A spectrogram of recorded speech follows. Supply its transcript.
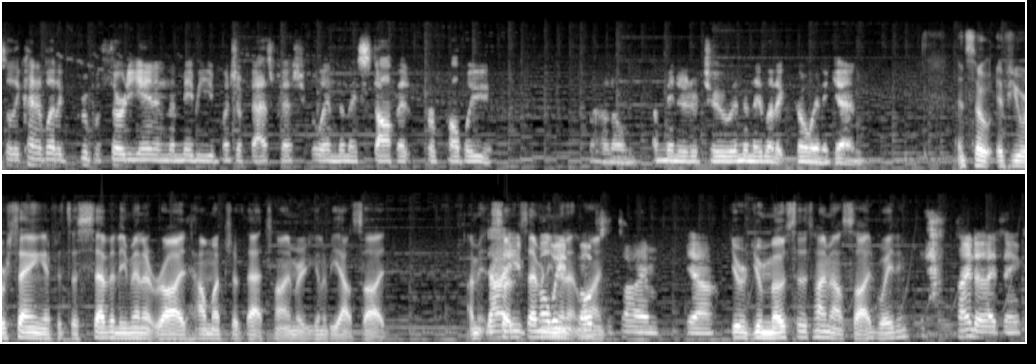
So they kind of let a group of 30 in and then maybe a bunch of fast pass people in, then they stop it for probably, I don't know, a minute or two, and then they let it go in again. And so, if you were saying if it's a 70 minute ride, how much of that time are you going to be outside? I mean, Nah, so 70 probably minute most line. of the time. Yeah, You're, you're most of the time outside waiting? kinda, I think.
